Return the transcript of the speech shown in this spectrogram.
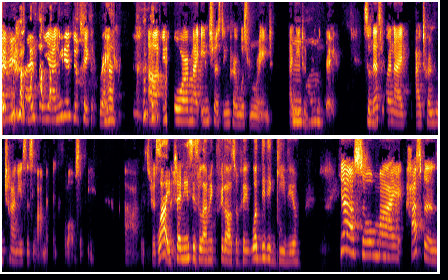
I, realized that, yeah, I needed to take a break uh-huh. uh, before my interest in her was ruined. I need mm-hmm. to take a mm-hmm. break. So mm-hmm. that's when I, I turned to Chinese Islamic philosophy. Uh, it's just why like, Chinese Islamic philosophy? What did it give you? Yeah, so my husband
